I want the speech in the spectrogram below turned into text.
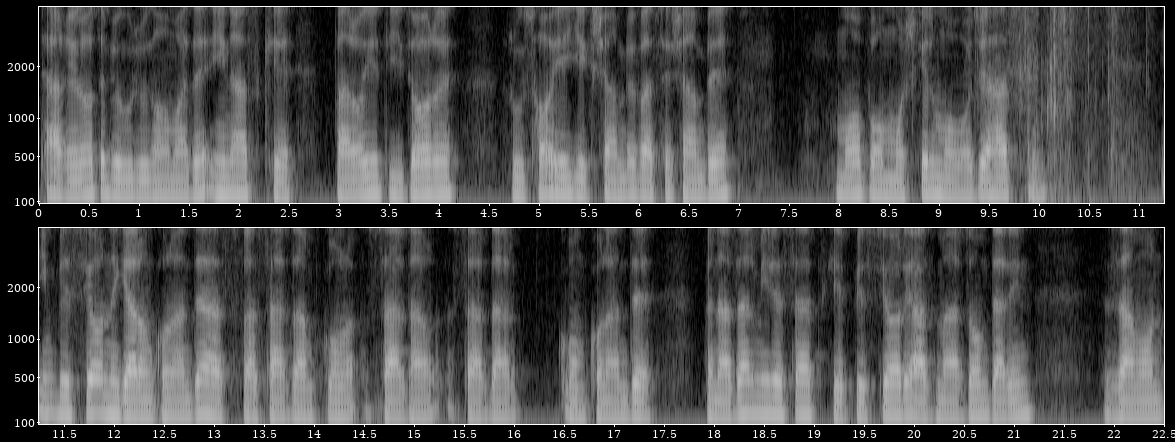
تغییرات به وجود آمده این است که برای دیدار روزهای یک شنبه و سه شنبه ما با مشکل مواجه هستیم. این بسیار نگران کننده است و سردرگم کننده به نظر می رسد که بسیاری از مردم در این زمان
